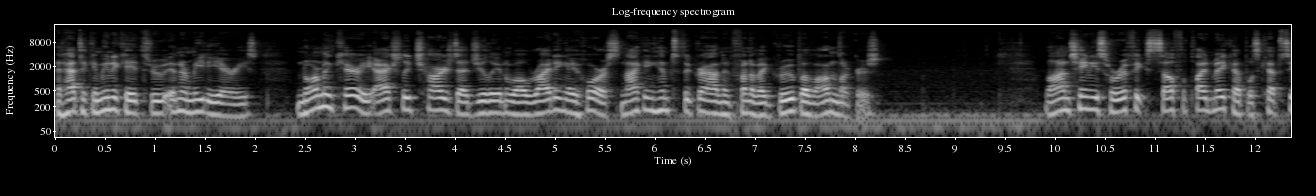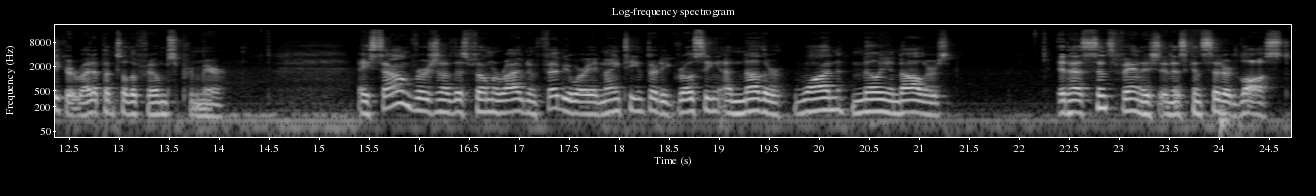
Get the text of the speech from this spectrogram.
and had to communicate through intermediaries. Norman Kerry actually charged at Julian while riding a horse, knocking him to the ground in front of a group of onlookers. Lon Chaney's horrific self applied makeup was kept secret right up until the film's premiere. A sound version of this film arrived in February of 1930, grossing another $1 million. It has since vanished and is considered lost.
